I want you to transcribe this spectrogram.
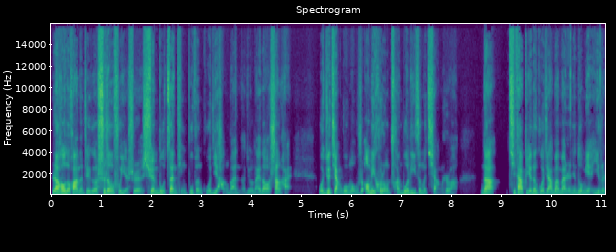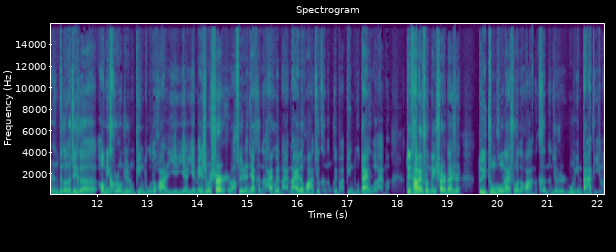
然后的话呢，这个市政府也是宣布暂停部分国际航班呢，就来到上海。我就讲过嘛，我说奥密克戎传播力这么强，是吧？那其他别的国家慢慢人家都免疫了，人得了这个奥密克戎这种病毒的话，也也也没什么事儿，是吧？所以人家可能还会来，来的话就可能会把病毒带过来嘛。对他来说没事儿，但是。对于中共来说的话呢，可能就是如临大敌了。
